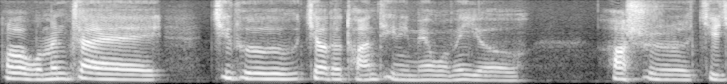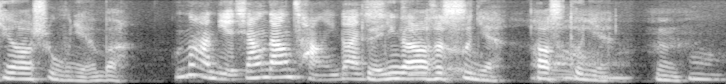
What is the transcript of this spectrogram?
哦，我们在基督教的团体里面，我们有二十接近二十五年吧，那也相当长一段时对，间，应该二十四。年，二十多年，嗯，嗯。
